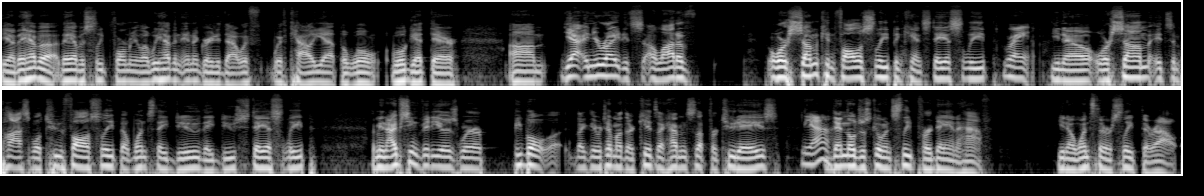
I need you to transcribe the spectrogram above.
Yeah, they have a they have a sleep formula. We haven't integrated that with with Cal yet, but we'll we'll get there. Um, yeah, and you're right. It's a lot of, or some can fall asleep and can't stay asleep. Right. you know, or some it's impossible to fall asleep, but once they do, they do stay asleep. I mean, I've seen videos where people like they were talking about their kids like haven't slept for two days, Yeah. then they'll just go and sleep for a day and a half. You know, once they're asleep, they're out.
